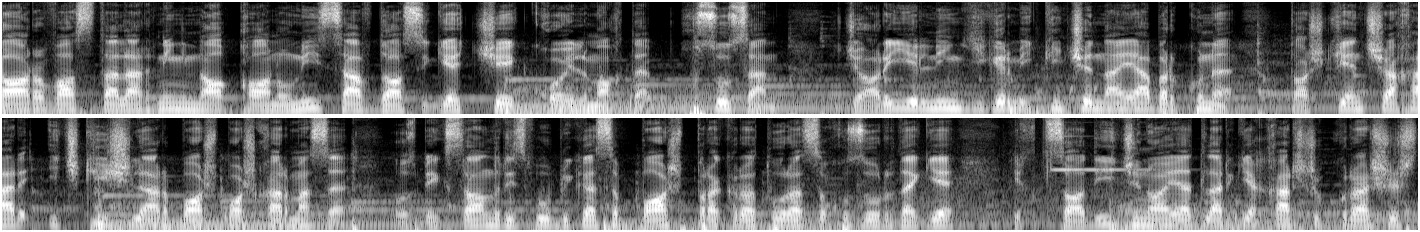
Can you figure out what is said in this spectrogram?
dori vositalarining noqonuniy savdosiga chek qo'yilmoqda. Xususan joriy yilning 22 noyabr kuni toshkent shahar ichki ishlar bosh boshqarmasi o'zbekiston respublikasi bosh prokuraturasi huzuridagi iqtisodiy jinoyatlarga qarshi kurashish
